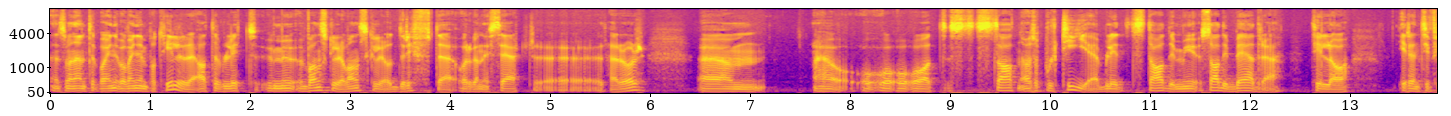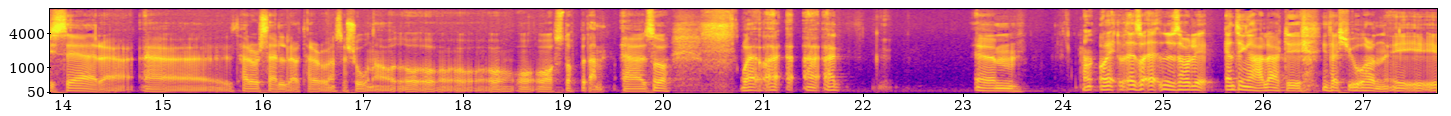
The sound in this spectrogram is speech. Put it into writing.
som jeg nevnte, var inne på tidligere, at det er blitt vanskeligere og vanskeligere å drifte organisert uh, terror. Um, og, og, og, at staten, altså politiet er blitt stadig, mye, stadig bedre til å identifisere eh, terrorceller og terrororganisasjoner og, og, og, og, stoppe dem. Eh, så, jeg, jeg, jeg um, altså, selvfølgelig, En ting jeg har lært i, i de 20 årene i, i,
